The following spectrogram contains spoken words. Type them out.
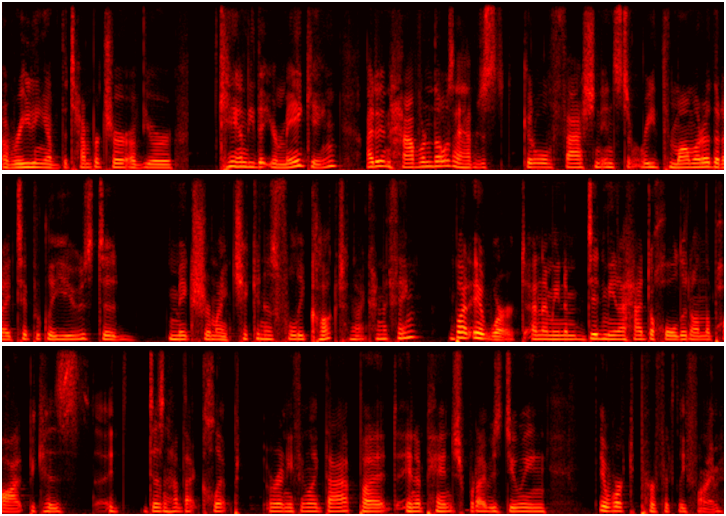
a reading of the temperature of your candy that you're making. I didn't have one of those. I have just good old fashioned instant read thermometer that I typically use to make sure my chicken is fully cooked and that kind of thing. But it worked. And I mean, it did mean I had to hold it on the pot because it doesn't have that clip or anything like that. But in a pinch, what I was doing, it worked perfectly fine.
